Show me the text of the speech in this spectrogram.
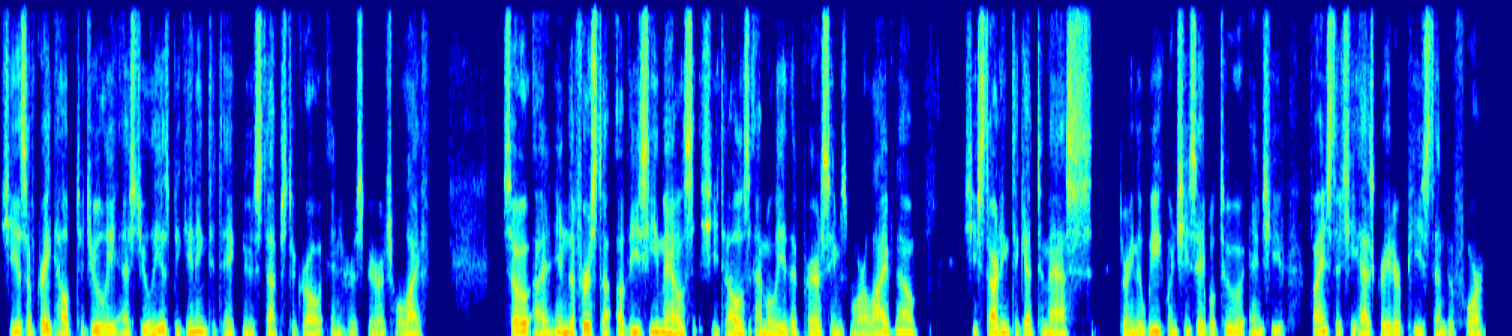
She is of great help to Julie as Julie is beginning to take new steps to grow in her spiritual life. So, uh, in the first of these emails, she tells Emily that prayer seems more alive now. She's starting to get to Mass during the week when she's able to, and she finds that she has greater peace than before.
